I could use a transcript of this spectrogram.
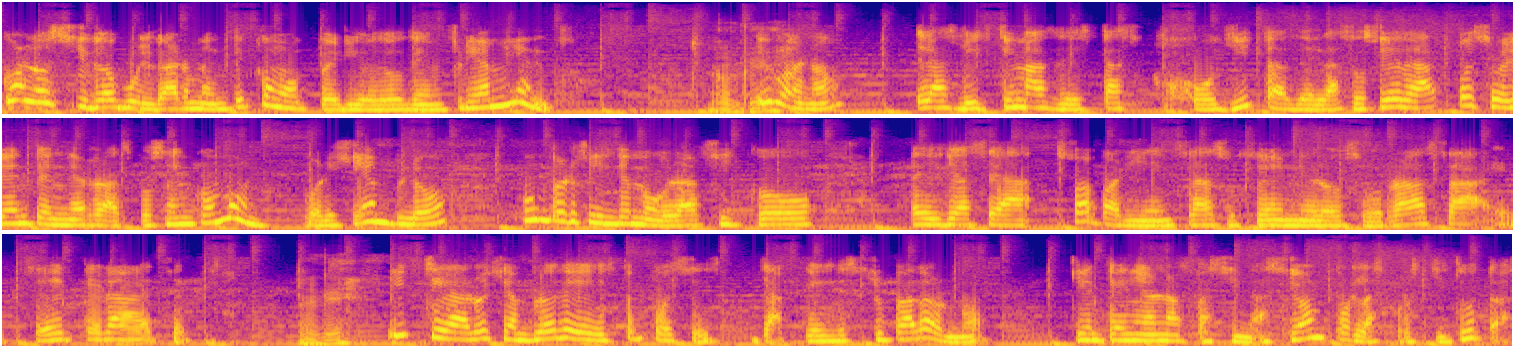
conocido vulgarmente como periodo de enfriamiento. Y bueno, las víctimas de estas joyitas de la sociedad pues suelen tener rasgos en común. Por ejemplo, un perfil demográfico, eh, ya sea su apariencia, su género, su raza, etcétera, etcétera. Y claro ejemplo de esto pues es Jack el Destripador, ¿no? Quien tenía una fascinación por las prostitutas.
